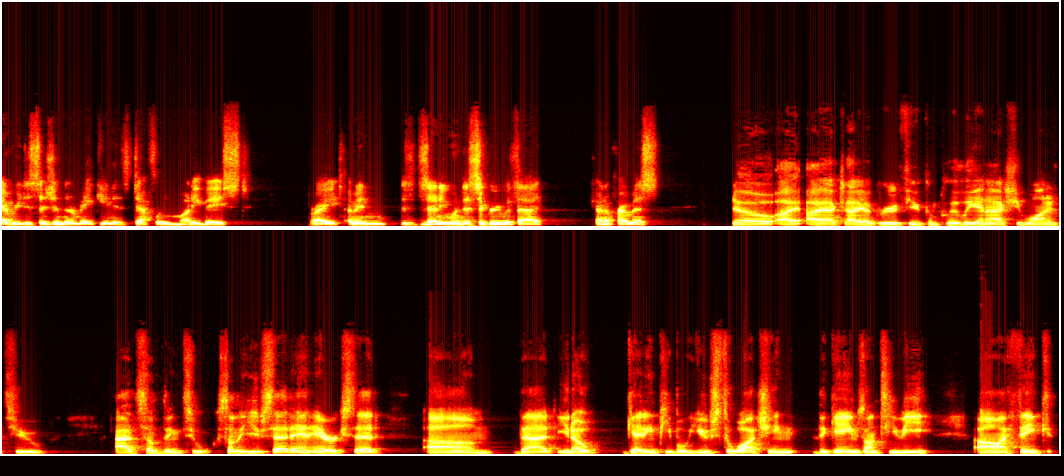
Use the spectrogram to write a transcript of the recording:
every decision they're making is definitely money based, right? I mean, does anyone disagree with that kind of premise? No, I, I actually I agree with you completely, and I actually wanted to add something to something you said and Eric said um, that you know getting people used to watching the games on TV. Uh, I think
